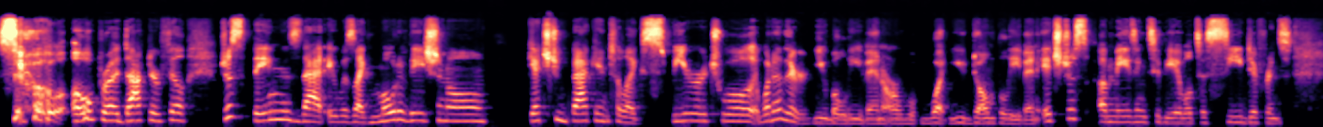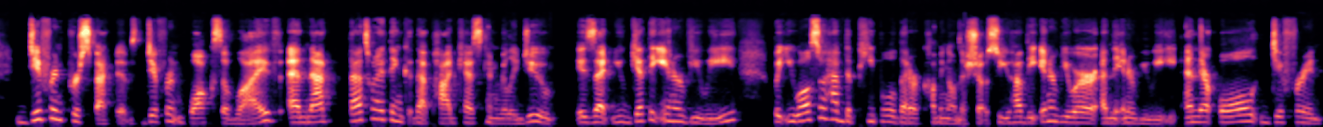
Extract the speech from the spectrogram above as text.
So Oprah, Dr. Phil, just things that it was like motivational get you back into like spiritual whatever you believe in or what you don't believe in. It's just amazing to be able to see different different perspectives different walks of life and that that's what i think that podcast can really do is that you get the interviewee but you also have the people that are coming on the show. So you have the interviewer and the interviewee and they're all different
